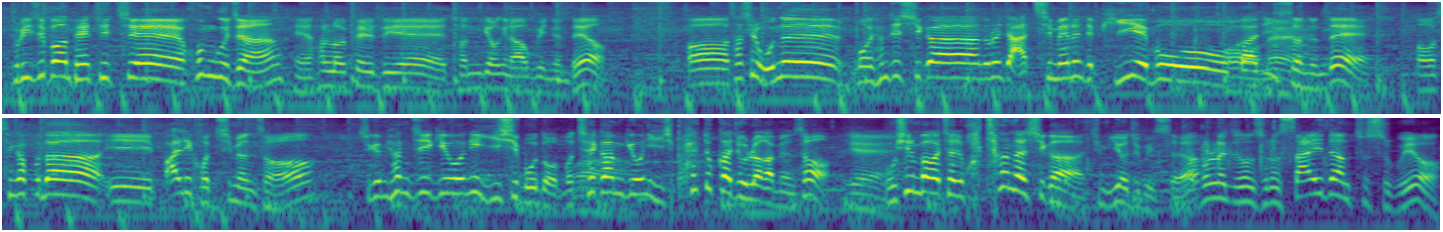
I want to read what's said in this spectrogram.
브리즈번 벤티츠의 홈구장 예, 할러필드의 전경이 나오고 있는데요. 어, 사실 오늘 뭐 현재 시간으로 이제 아침에는 이제 비 예보까지 어, 네. 있었는데 어, 생각보다 이 빨리 거치면서 지금 현지 기온이 25도, 뭐 와. 체감 기온이 28도까지 올라가면서 예. 보시는 바와 같이 아주 화창한 날씨가 지금 이어지고 있어요. 홀랜드 선수는 사이드암 투수고요.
